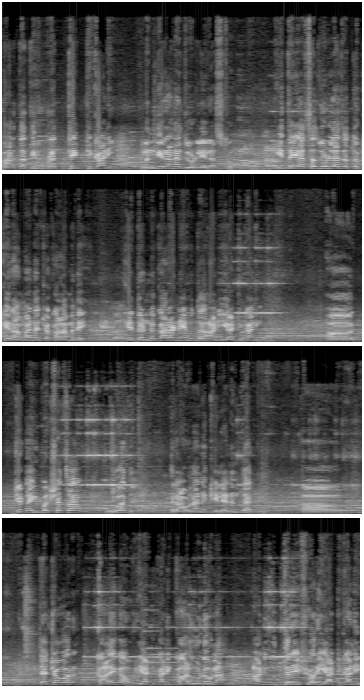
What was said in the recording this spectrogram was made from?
भारतातील प्रत्येक ठिकाणी मंदिरांना जोडलेला असतो. इथंही असं जोडला जातो की रामायणाच्या काळामध्ये हे दंडकारण्य होतं आणि या ठिकाणी जटायू पक्षाचा वध रावणानं केल्यानंतर त्याच्यावर काळेगाव या ठिकाणी काळ उडवला आणि उत्तरेश्वर या ठिकाणी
